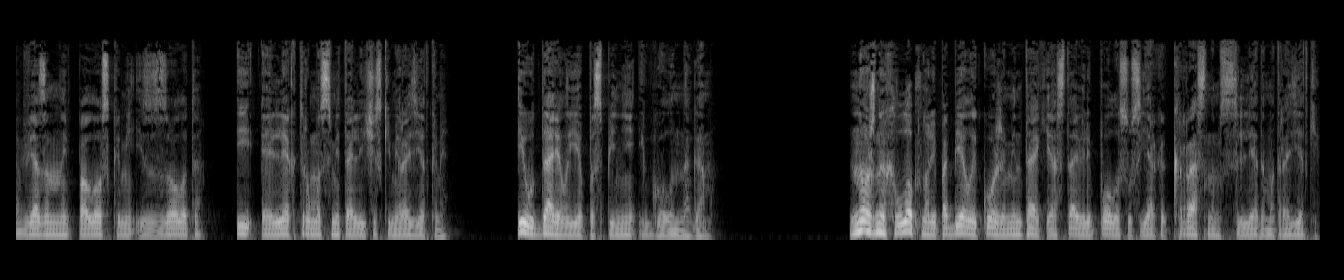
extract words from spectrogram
обвязанные полосками из золота и электрума с металлическими розетками, и ударил ее по спине и голым ногам. Ножны хлопнули по белой коже Ментаки и оставили полосу с ярко-красным следом от розетки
